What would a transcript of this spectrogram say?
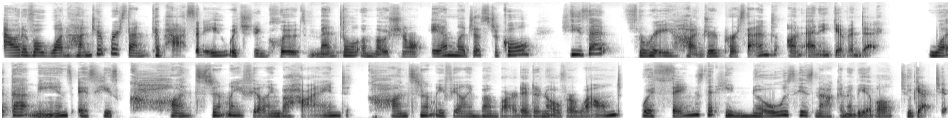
Out of a 100% capacity, which includes mental, emotional, and logistical, he's at 300% on any given day. What that means is he's constantly feeling behind, constantly feeling bombarded and overwhelmed with things that he knows he's not going to be able to get to.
